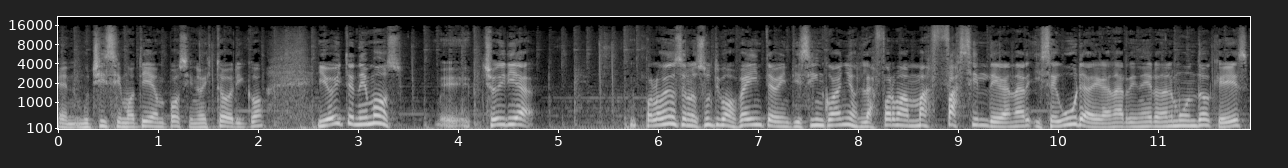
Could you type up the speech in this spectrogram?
en muchísimo tiempo, si no histórico. Y hoy tenemos, eh, yo diría, por lo menos en los últimos 20, 25 años, la forma más fácil de ganar y segura de ganar dinero en el mundo, que es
